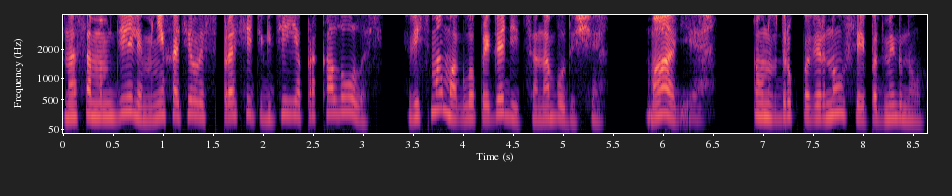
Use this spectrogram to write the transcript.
На самом деле, мне хотелось спросить, где я прокололась. Весьма могло пригодиться на будущее». «Магия», он вдруг повернулся и подмигнул.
